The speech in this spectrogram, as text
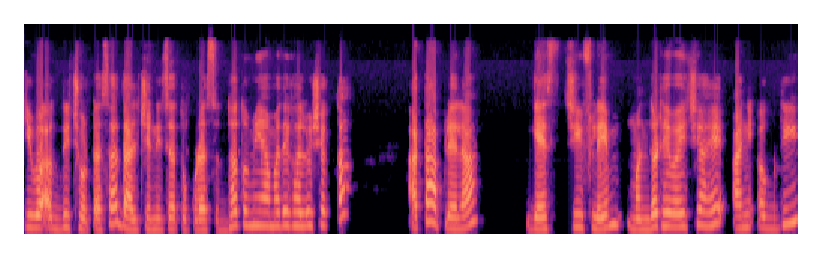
किंवा अगदी छोटासा दालचिनीचा तुकडा सुद्धा तुम्ही यामध्ये घालू शकता. आता आपल्याला गॅसची फ्लेम मंद ठेवायची आहे आणि अगदी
